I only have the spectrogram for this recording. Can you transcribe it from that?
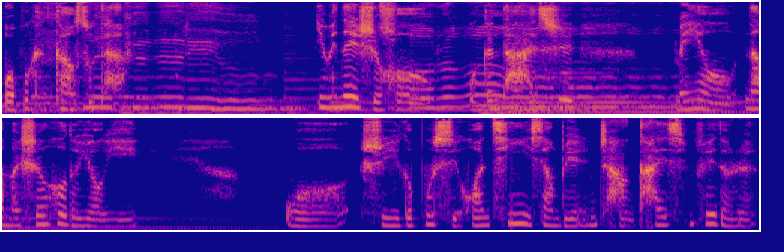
我不肯告诉他，因为那时候我跟他还是没有那么深厚的友谊。我是一个不喜欢轻易向别人敞开心扉的人，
